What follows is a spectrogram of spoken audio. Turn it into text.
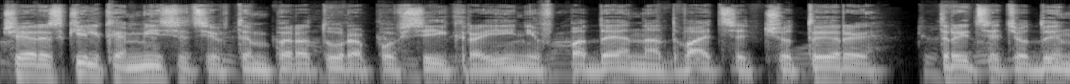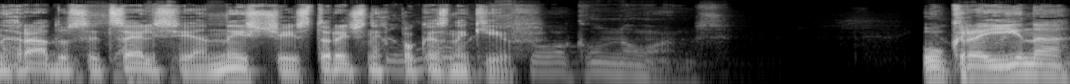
Через кілька місяців температура по всій країні впаде на 24-31 градуси Цельсія нижче історичних показників. Україна,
